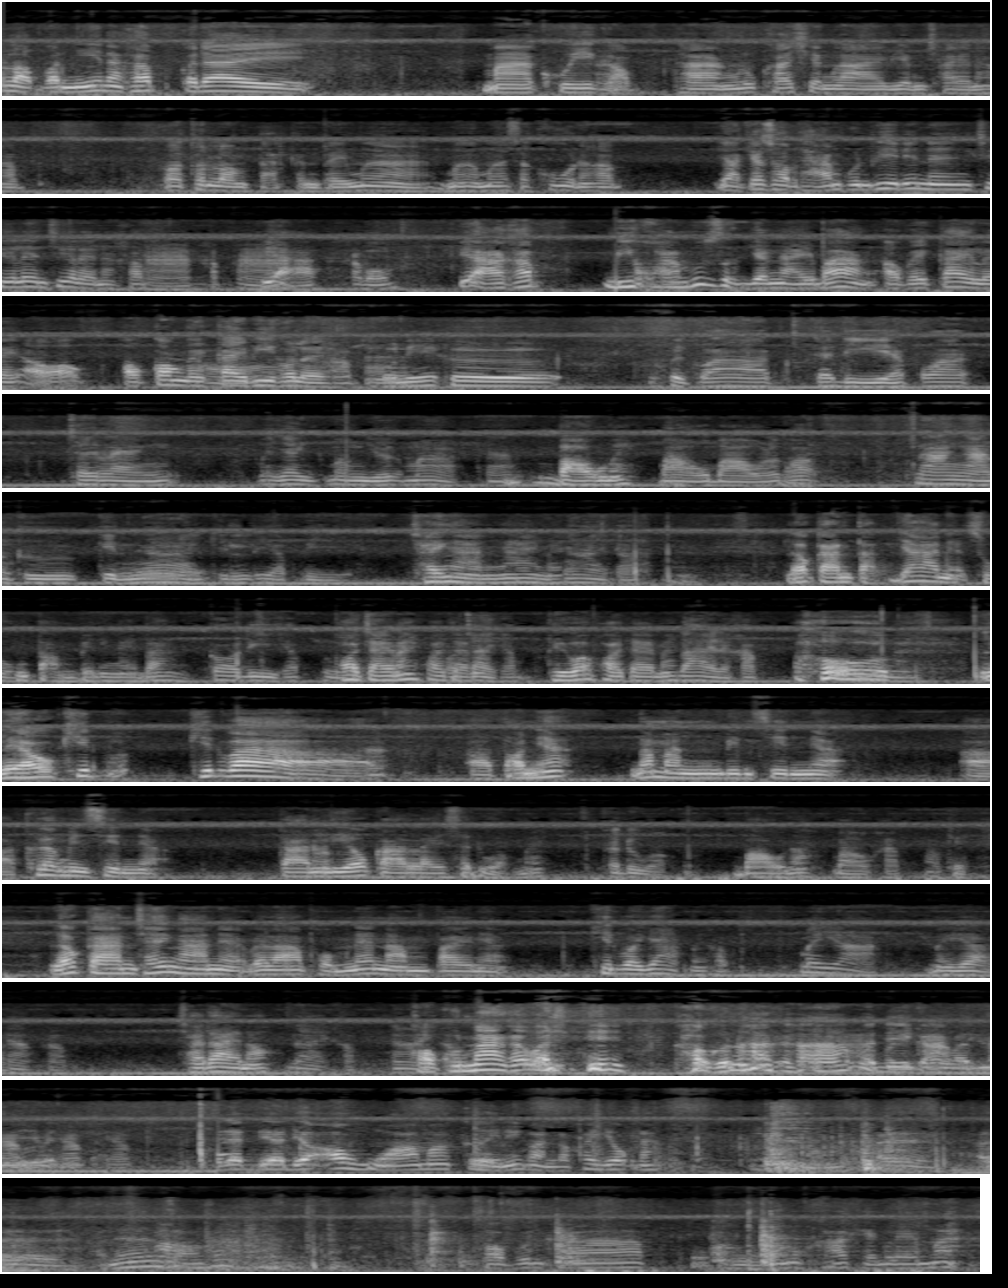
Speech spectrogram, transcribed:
ำหรับวันนี้นะครับก็ได้มาคุยกับทางลูกค้าเชียงรายเวียงชัยนะครับ ก็ทดลองตัดกันไปเมื่อเมื่อเมื่อสักครู่นะครับ อยากจะสอบถามคุณพี่นิดนึงชื่อเล่นชื่ออะไรนะครับอาครับพี่อาครับผมพี่อาครับ มีความรู้สึกยังไงบ้าง เอาใกล้ๆเลยเอาเอาเอากล้องใกล้ๆพี่เขาเลยครับอ่าตัวนี้คือรู้สึกว่าจะดีครับเพราะว่าใช้แรงไม่ยังมันเยอะมากนะเบาไหมเบาเบาแล้วก็หน้างานคือกินง่ายกินเรียบดี ใช้งานง่ายไหมง่ายครับ แล้วการตัดหญ้าเนี่ยสูงต่ำเป็นยังไงบ้าง ก็ดีครับพอใจไหมพอใจครับ ถือว่าพอใจไหมได้เลยครับ โอ้แล้วคิดคิดว่าฮะอ่าตอนเนี้ยน้ำมันเบนซินเนี่ยอ่าเครื่องเบนซินเนี่ยการครับ เลี้ยวการอะไรสะดวกไหมสะดวกเบาเนอะเบาครับ โอเคแล้วการใช้งานเนี่ยเวลาผมแนะนำไปเนี่ยคิดว่ายากไหมครับ ไม่ยากไม่ยากยากครับ ใช้ได้เนาะ ได้ครับง่ายขอบคุณมากครับวันนี้ ขอบคุณมากครับสวัสดีครับสสวัวัสสดีดีครับ ครับ เดี๋ยวเดี๋ยวเดี๋ยวเอาหัวมาเกยนี่ก่อนแล้วค่อยยกนะเออเอ ออันนี้สองสามขอบคุณครับโอ้โหลูกค้าแข็งแรงมาก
